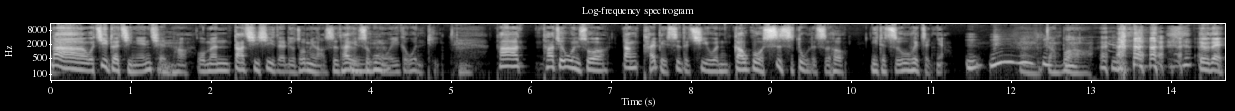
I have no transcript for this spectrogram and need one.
那我记得几年前哈，我们大气系的刘忠明老师，他有一次问我一个问题，他他就问说，当台北市的气温高过四十度的时候。你的植物会怎样？嗯嗯，长不好，对不对？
